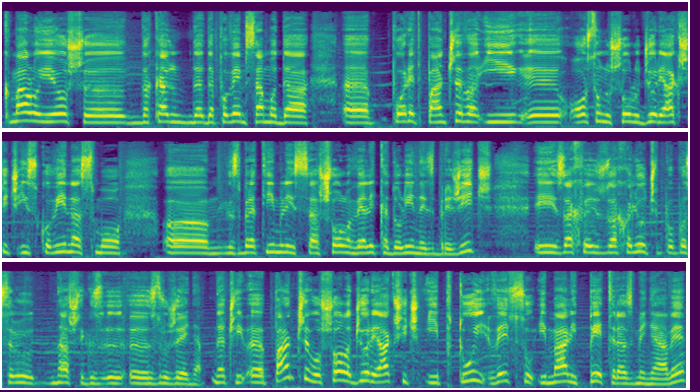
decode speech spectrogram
kmalo je još, e, da kažem, da, da povem samo da e, pored Pančeva i e, osnovnu školu Đuri Akšić iz Kovina smo e, zbratimili sa školom Velika dolina iz Brežić i zahvaljujući, zahvaljujući po posebno našeg e, združenja. Znači, Pančevo, škola Đuri Akšić i Ptuj već su imali pet razmenjave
